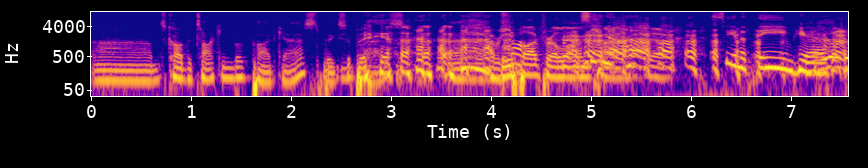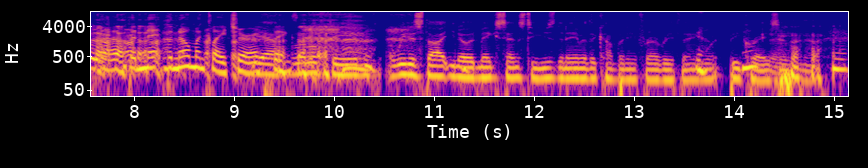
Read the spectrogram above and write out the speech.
Um, it's called the Talking Book Podcast. Big surprise. I uh, was thought for a long Seeing time. a, seeing a theme here, the, the, na- the nomenclature of yeah, things. little theme. We just thought you know it makes sense to use the name of the company for everything. Yeah. It'd be Yeah. crazy. You know? Yeah.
